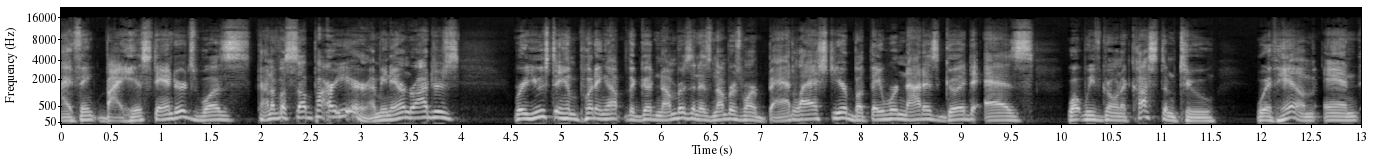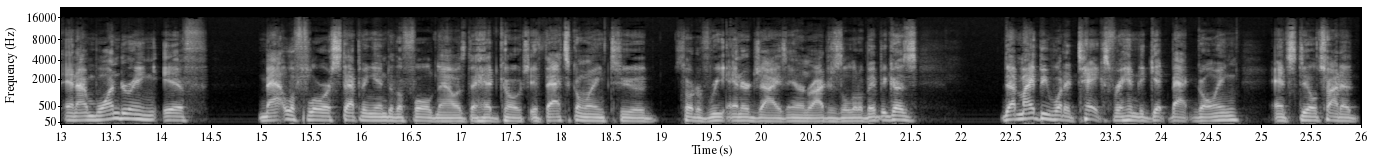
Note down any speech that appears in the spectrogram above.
I think by his standards was kind of a subpar year. I mean, Aaron Rodgers, we're used to him putting up the good numbers, and his numbers weren't bad last year, but they were not as good as what we've grown accustomed to with him. And and I'm wondering if Matt LaFleur stepping into the fold now as the head coach, if that's going to sort of re-energize Aaron Rodgers a little bit, because that might be what it takes for him to get back going and still try to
